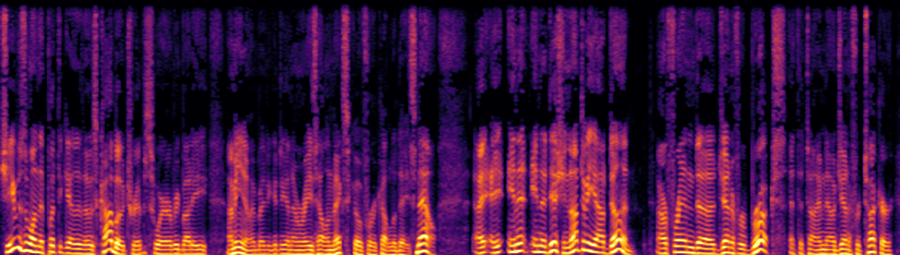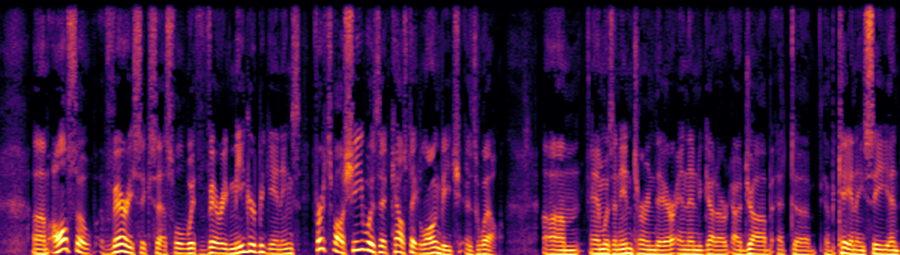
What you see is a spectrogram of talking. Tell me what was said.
she was the one that put together those Cabo trips where everybody, I mean, you know, everybody get together and raise hell in Mexico for a couple of days. Now, in it, in addition, not to be outdone, our friend uh, Jennifer Brooks at the time, now Jennifer Tucker, um, also very successful with very meager beginnings. First of all, she was at Cal State Long Beach as well um, and was an intern there, and then got a, job at uh, KNAC, and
